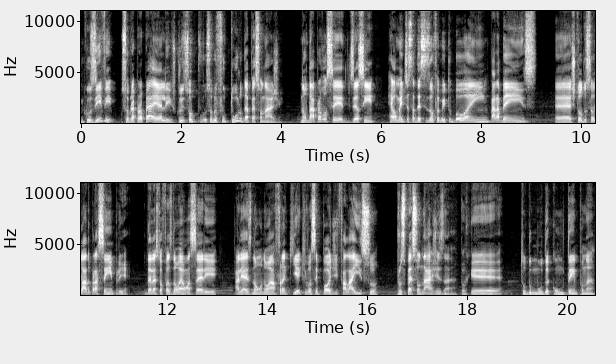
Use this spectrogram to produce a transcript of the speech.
Inclusive, sobre a própria Ellie, inclusive sobre, sobre o futuro da personagem. Não dá pra você dizer assim, realmente essa decisão foi muito boa, hein? Parabéns. É, estou do seu lado pra sempre. The Last of Us não é uma série. Aliás, não, não é uma franquia que você pode falar isso pros personagens, né? Porque tudo muda com o tempo, né?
